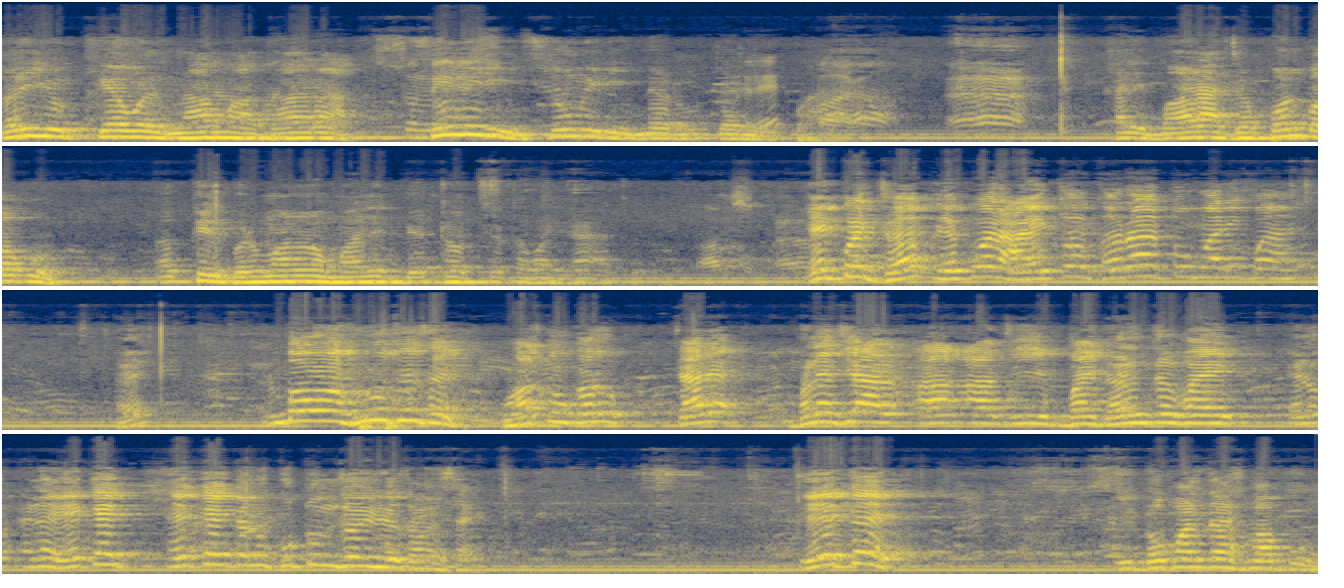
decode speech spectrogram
કળિયુગ કેવળ નામા ધારા સુમીરી સુમીરી નર ઉતરે ખાલી બાળા જપો ને બાપુ. અખિલ બ્રહ્માંડનો માલિક બેઠો છે તમારી રાહ જોઈને. એકવાર જપ એકવાર આય તો ખરા તું મારી પાસે. હે? બહુ અઘરું છે સાહેબ. વાતું કરું? ત્યારે મને જે આ આ- આ જે ભાઈ નરેન્દ્રભાઈ એનો એને એક એક એક એક એનું કુટુંબ જોઈ લો તમે સાહેબ. એક એક. એ ગોપાલદાસ બાપુ.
